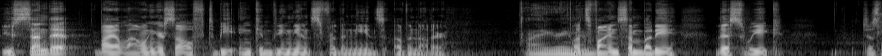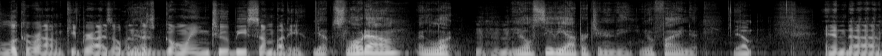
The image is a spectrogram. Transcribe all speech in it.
You send it by allowing yourself to be inconvenienced for the needs of another. I agree. Let's find somebody this week. Just look around, keep your eyes open. There's going to be somebody. Yep. Slow down and look. Mm-hmm. You'll see the opportunity. You'll find it. Yep. And uh,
